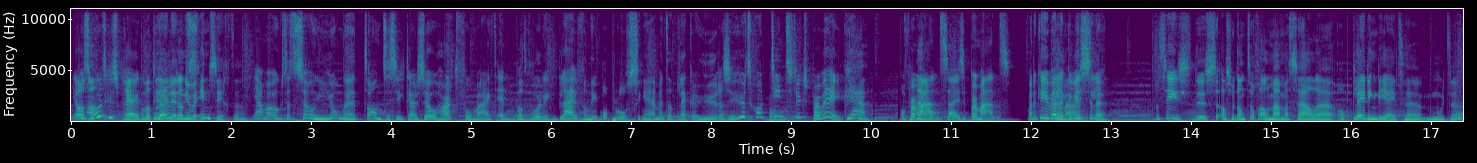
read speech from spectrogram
Ja, was een goed gesprek. Wat leuk Hele dat... nieuwe inzichten. Ja, maar ook dat zo'n jonge tante zich daar zo hard voor maakt. En wat word ik blij van die oplossingen, hè? Met dat lekker huren. Ze huurt gewoon tien stuks per week. Ja, Of per Nou. maand, zei ze. Per maand. Maar dan kun je wel Per lekker maand. wisselen. Precies. Dus als we dan toch allemaal massaal eh, op kledingdieet eh, moeten...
